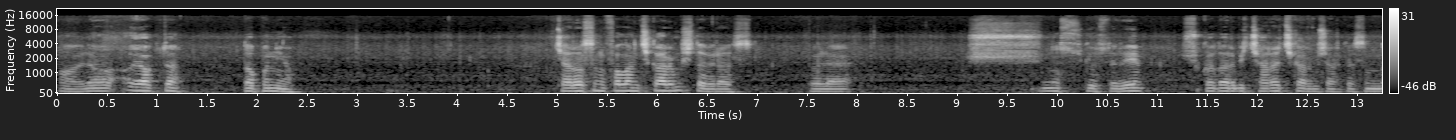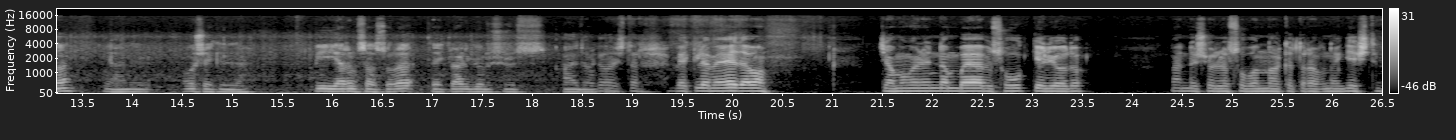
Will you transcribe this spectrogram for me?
Hala ayakta tapınıyor. Çarasını falan çıkarmış da biraz. Böyle nasıl göstereyim? Şu kadar bir çara çıkarmış arkasından. Yani o şekilde. Bir yarım saat sonra tekrar görüşürüz. Haydi arkadaşlar beklemeye devam. Camın önünden bayağı bir soğuk geliyordu. Ben de şöyle sobanın arka tarafına geçtim.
